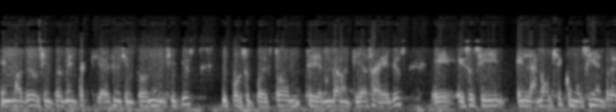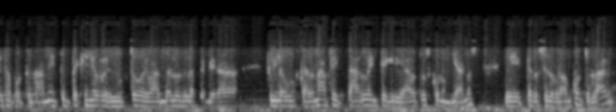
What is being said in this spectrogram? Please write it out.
en más de 220 actividades en 102 municipios y por supuesto se dieron garantías a ellos. Eh, eso sí, en la noche, como siempre, desafortunadamente un pequeño reducto de vándalos de la primera fila buscaron afectar la integridad de otros colombianos, eh, pero se lograron controlar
